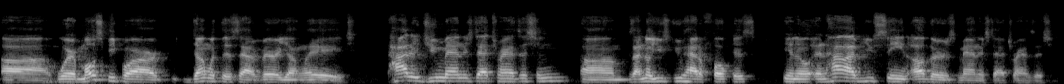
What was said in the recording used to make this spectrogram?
uh, where most people are done with this at a very young age. How did you manage that transition? Because um, I know you, you had a focus, you know, and how have you seen others manage that transition?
